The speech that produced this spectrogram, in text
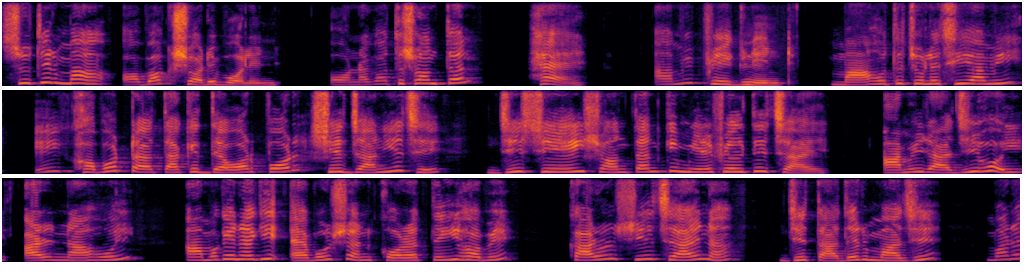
শ্রুতির মা অবাক স্বরে বলেন, অনাগত সন্তান? হ্যাঁ আমি প্রেগনেন্ট মা হতে চলেছি আমি। এই খবরটা তাকে দেওয়ার পর সে জানিয়েছে যে সে এই সন্তানকে মেরে ফেলতে চায়। আমি রাজি হই আর না হই আমাকে নাকি অ্যাবর্শন করাতেই হবে। কারণ সে চায় না যে তাদের মাঝে মানে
